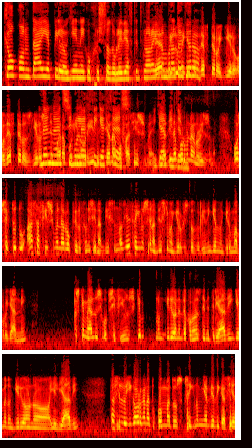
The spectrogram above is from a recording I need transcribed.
πιο κοντά η επιλογή Νίκου Χριστοδουλίδη αυτή την ώρα για τον πρώτο γύρο. Για το δεύτερο γύρο. Ο δεύτερος γύρος είναι πάρα πολύ νωρίς για να αποφασίσουμε. Για γιατί δεν μπορούμε να γνωρίζουμε. Ω εκ τούτου, ας αφήσουμε να ολοκληρωθούν οι συναντήσεις μας, γιατί θα γίνουν συναντήσεις και με τον κύριο Χριστοδουλίδη και με τον κύριο Μαυρογιάννη, όπως και με άλλους υποψηφίους και με τον κύριο ενδεχομένως Δημητριάδη και με τον κύριο Ηλιάδη, τα συλλογικά όργανα του κόμματος ξεκινούν μια διαδικασία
